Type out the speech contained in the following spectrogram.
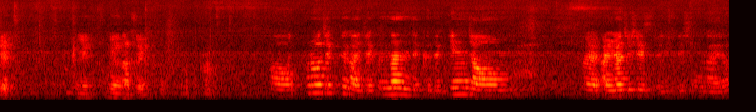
예. 홍현, 홍현 학생. 어, 프로젝트가 이제 끝났는데 그 느낀 점을 알려주실 수 있으신가요?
